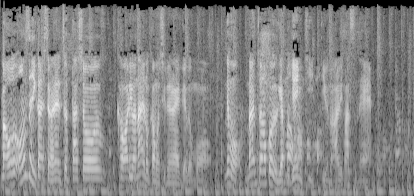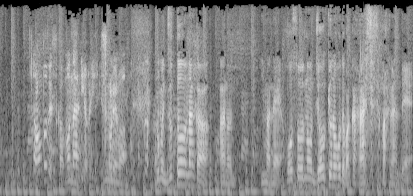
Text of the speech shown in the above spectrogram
まあ、お音声に関してはね、ちょっと多少変わりはないのかもしれないけども、でも、団長の声がやっぱ元気っていうのはありますね。あ本当ですか？まあ何よりそれは、ごめんずっとなんかあの今ね放送の状況のことばっかり話しててもあれなんで。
